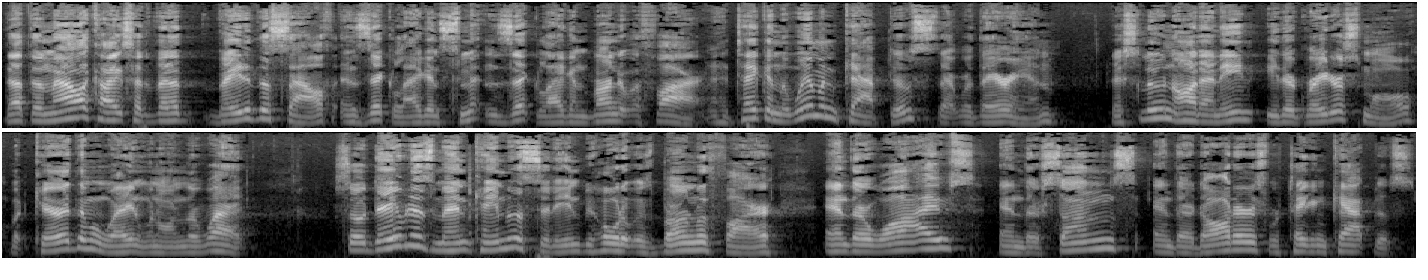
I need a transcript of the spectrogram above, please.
that the Amalekites had invaded the south and Ziklag and smitten Ziklag and burned it with fire, and had taken the women captives that were therein. They slew not any, either great or small, but carried them away and went on their way. So David and his men came to the city, and behold, it was burned with fire, and their wives and their sons and their daughters were taken captives.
